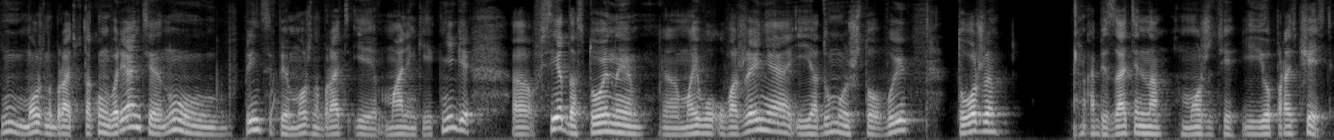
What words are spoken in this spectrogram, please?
ну, можно брать в таком варианте, ну, в принципе, можно брать и маленькие книги. А, все достойны а, моего уважения, и я думаю, что вы тоже обязательно можете ее прочесть.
